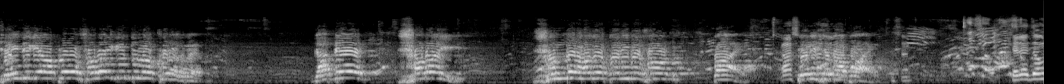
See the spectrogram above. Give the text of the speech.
সেই দিকে আপনারা সবাই কিন্তু লক্ষ্য রাখবেন। যাতে সবাই সুন্দরভাবে পরিবেশন পায় পরিষেবা পায়। ছেড়ে দাও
